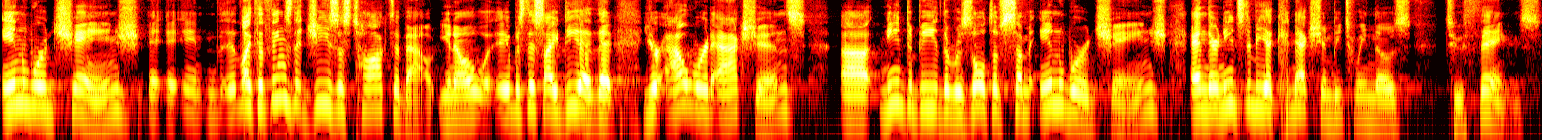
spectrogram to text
inward change, in, in, like the things that Jesus talked about. You know, it was this idea that your outward actions uh, need to be the result of some inward change, and there needs to be a connection between those two things.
